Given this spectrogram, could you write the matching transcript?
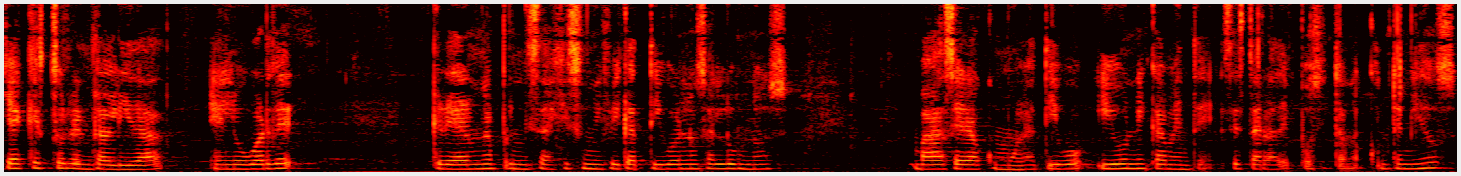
ya que esto en realidad, en lugar de crear un aprendizaje significativo en los alumnos, va a ser acumulativo y únicamente se estará depositando contenidos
